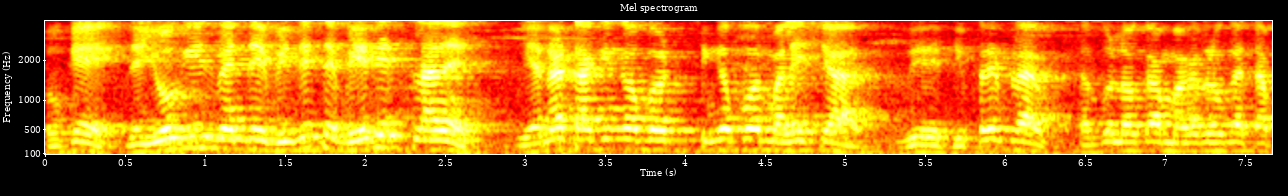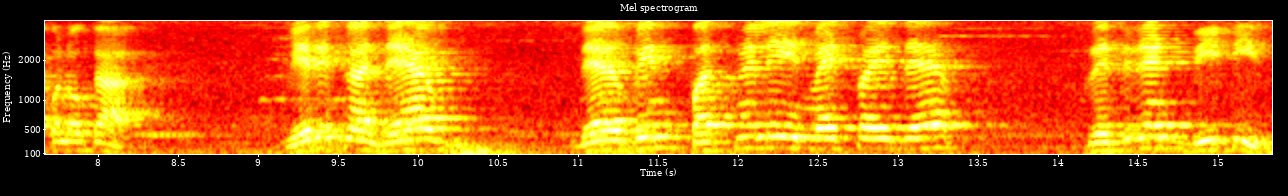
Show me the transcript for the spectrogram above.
Okay, the yogis when they visit the various planets, we are not talking about Singapore, Malaysia, different planets, Swargaloka, Maharloka, Tapaloka, various planets. They have they have been personally invited by the president deities.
